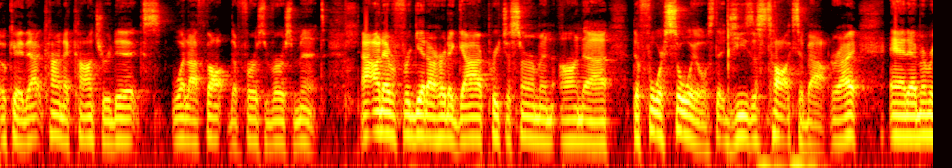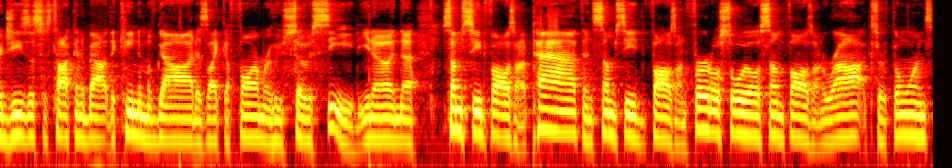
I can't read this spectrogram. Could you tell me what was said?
okay, that kind of contradicts what I thought the first verse meant. I'll never forget, I heard a guy preach a sermon on uh, the four soils that Jesus talks about, right? And I remember Jesus is talking about the kingdom of God as like a farmer who sows seed, you know, and the, some seed falls on a path, and some seed falls on fertile soil, some falls on rocks or thorns.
